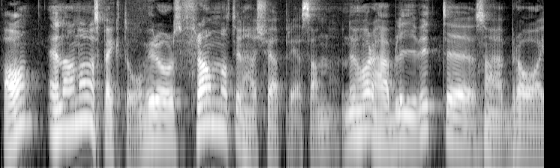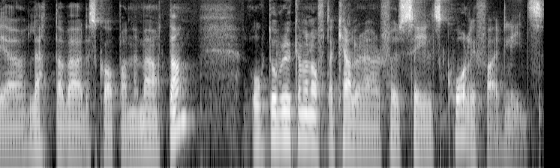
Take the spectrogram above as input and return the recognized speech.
Ja, en annan aspekt då, om vi rör oss framåt i den här köpresan. Nu har det här blivit eh, sådana här bra, lätta, värdeskapande möten. Och då brukar man ofta kalla det här för Sales Qualified Leads.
